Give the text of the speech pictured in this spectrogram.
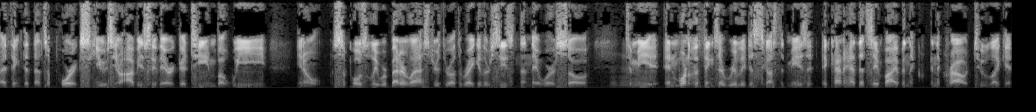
I think that that's a poor excuse. You know, obviously they're a good team, but we, you know, supposedly were better last year throughout the regular season than they were. So, to me, and one of the things that really disgusted me is it, it kind of had that same vibe in the in the crowd too. Like it,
